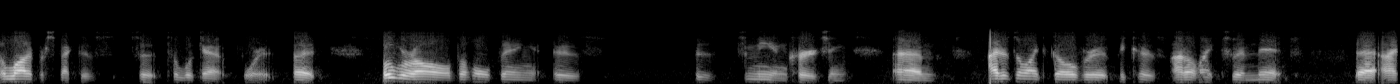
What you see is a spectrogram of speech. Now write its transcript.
a lot of perspectives to to look at for it, but overall, the whole thing is is to me encouraging. Um, I just don't like to go over it because I don't like to admit that I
